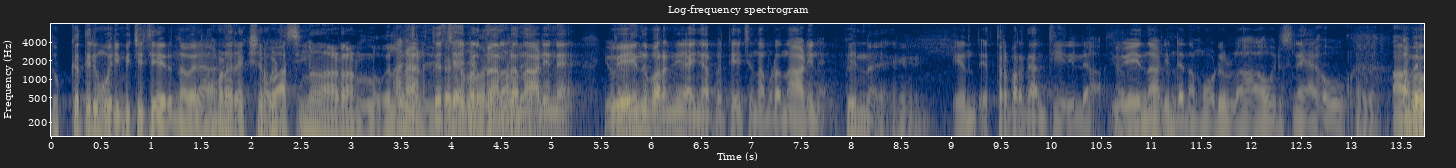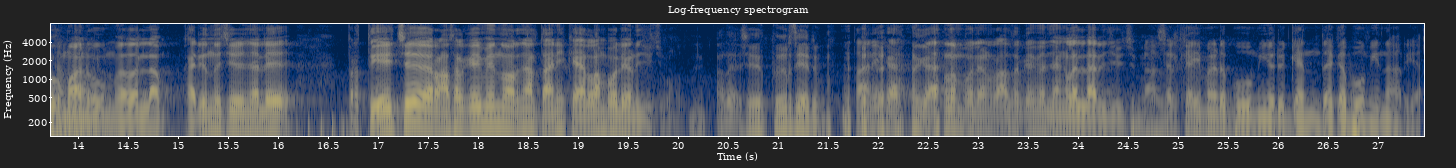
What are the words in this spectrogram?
ദുഃഖത്തിലും ഒരുമിച്ച് ചേരുന്നവരാണ് നമ്മളെ രക്ഷപ്പെടുന്ന നാടാണല്ലോ തീർച്ചയായിട്ടും നമ്മുടെ നാടിനെ യു എ എന്ന് പറഞ്ഞു കഴിഞ്ഞാൽ പ്രത്യേകിച്ച് നമ്മുടെ നാടിനെ പിന്നെ എത്ര പറഞ്ഞാലും തീരില്ല. യു എ നാടിന്റെ നമ്മോടുള്ള ആ ഒരു സ്നേഹവും ആ ബഹുമാനവും അതെല്ലാം. കാര്യം എന്ന് വെച്ച് കഴിഞ്ഞാൽ പ്രത്യേകിച്ച് റാസൽ കൈമ എന്ന് പറഞ്ഞാൽ തനി കേരളം പോലെയാണ് ജീവിച്ചു പോകുന്നത്. അതെ ശരി തീർച്ചയായിട്ടും. തനി കേരളം പോലെയാണ് റാസൽ കൈമ ഞങ്ങൾ എല്ലാവരും ജീവിച്ചു റാസൽ കൈമയുടെ ഭൂമി ഒരു ഗന്ധക ഭൂമി എന്ന് അറിയാം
